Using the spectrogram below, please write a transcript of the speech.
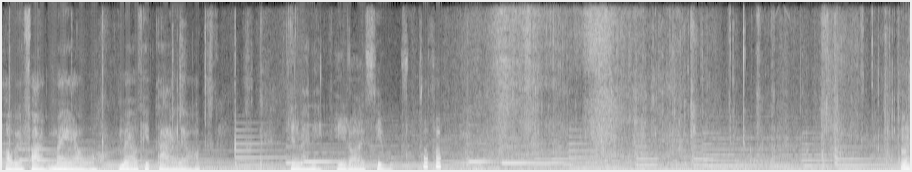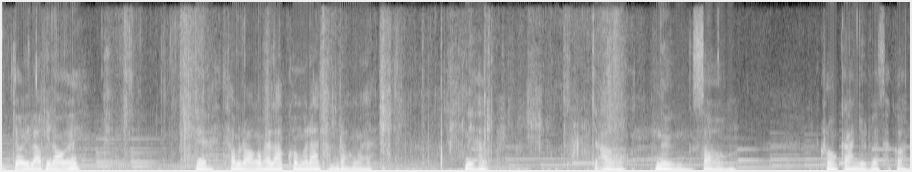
เอาไปฝากแมว แมวที่ตายแล้วครับ เห็นไหมนี่มีรอยสิวปุ๊บเจออีกแล้วพี่น้องเอ้ยเนี่ยทำร่องเอาไว้แล้วคนโบราณทำร่องไว้นี่ครับ จะเอาหนึ่งสองโครงการหยุดไว้ซะก่อน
